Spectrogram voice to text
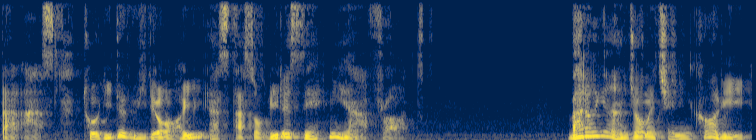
در اصل تولید ویدیوهایی از تصاویر ذهنی افراد برای انجام چنین کاری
